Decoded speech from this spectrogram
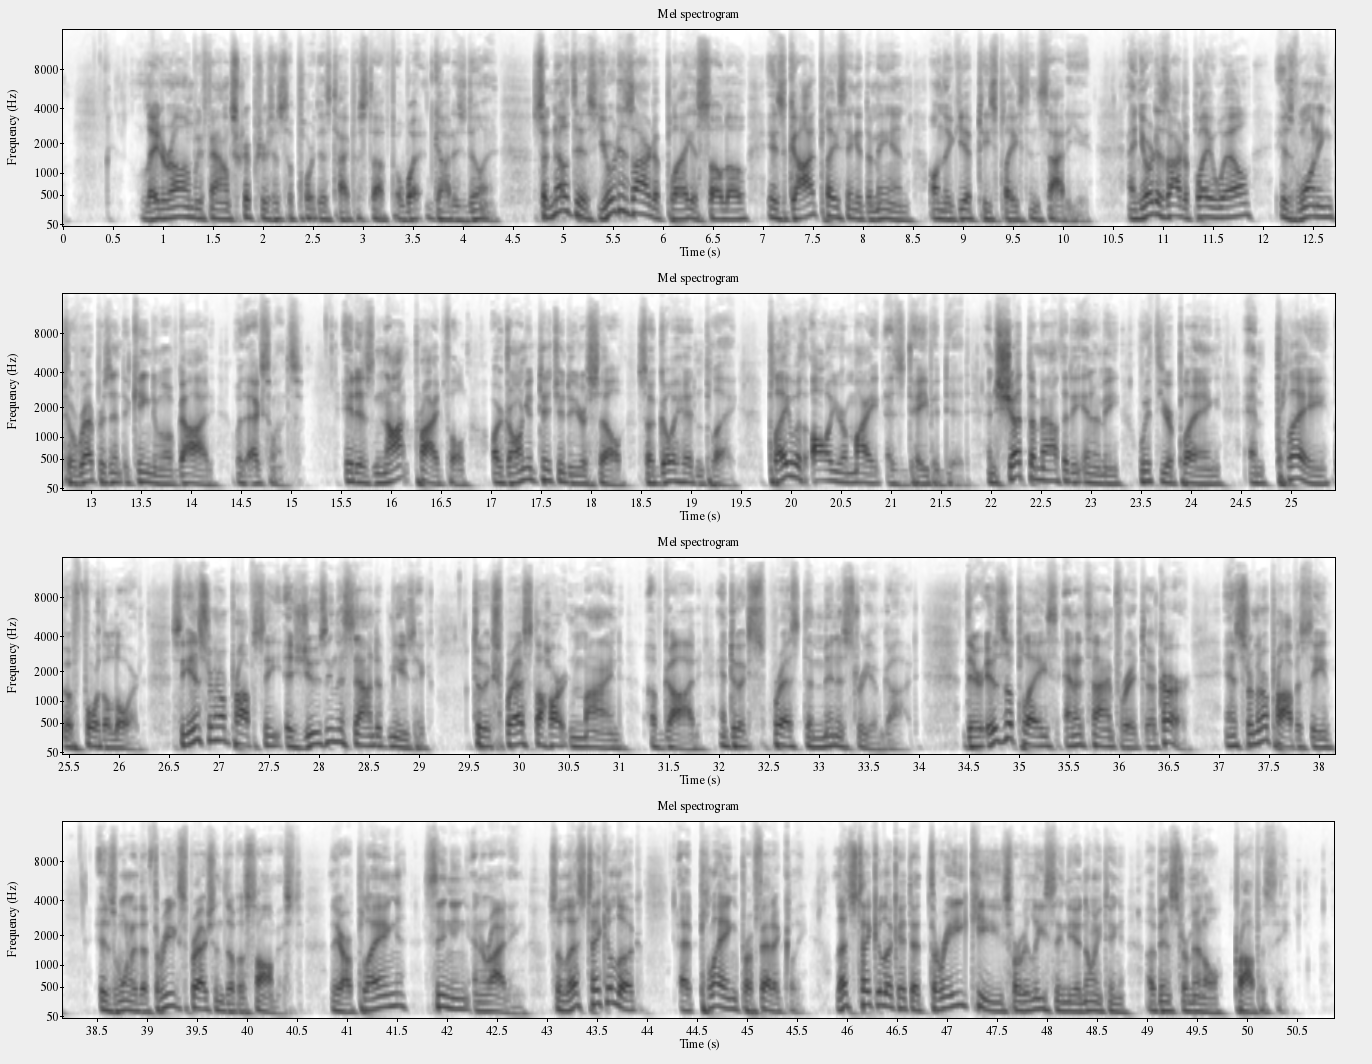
Later on, we found scriptures to support this type of stuff of what God is doing. So know this your desire to play a solo is God placing a demand on the gift He's placed inside of you. And your desire to play well is wanting to represent the kingdom of God with excellence. It is not prideful or drawing attention to yourself, so go ahead and play. Play with all your might as David did, and shut the mouth of the enemy with your playing and play before the Lord. See, instrumental prophecy is using the sound of music to express the heart and mind of God and to express the ministry of God. There is a place and a time for it to occur. Instrumental prophecy is one of the three expressions of a psalmist. They are playing, singing, and writing. So let's take a look at playing prophetically. Let's take a look at the three keys for releasing the anointing of instrumental prophecy.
